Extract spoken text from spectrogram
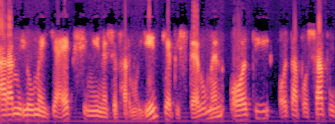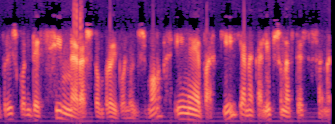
Άρα μιλούμε για έξι μήνες εφαρμογή και πιστεύουμε ότι τα ποσά που βρίσκονται σήμερα στον προϋπολογισμό είναι επαρκή για να καλύψουν αυτές τις ανάγκες.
